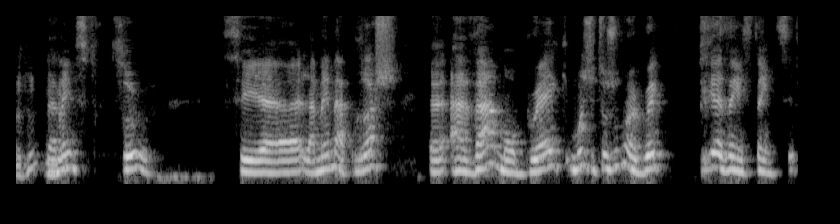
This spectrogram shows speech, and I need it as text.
Mhm. la Mhm. même structure, c'est la même approche. Avant mon break, moi j'ai toujours un break très instinctif,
